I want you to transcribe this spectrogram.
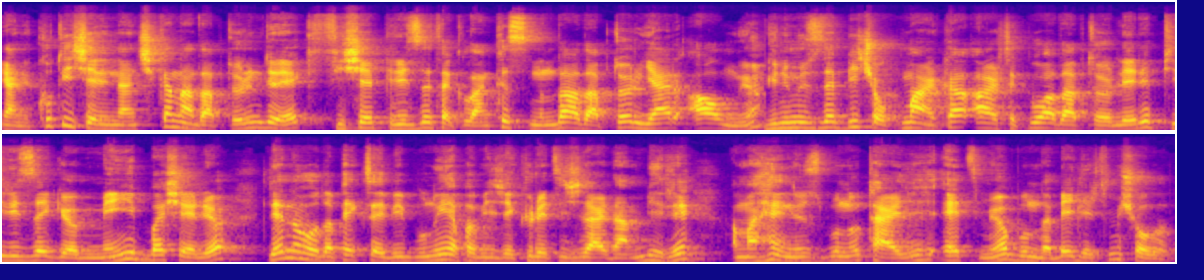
Yani kutu içerisinden çıkan adaptörün direkt fişe prize takılan kısmında adaptör yer almıyor. Günümüzde birçok marka artık bu adaptörleri prize gömmeyi başarıyor. Lenovo da pek tabii bunu yapabilecek üreticilerden biri ama henüz bunu tercih etmiyor. Bunu da belirtmiş olalım.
